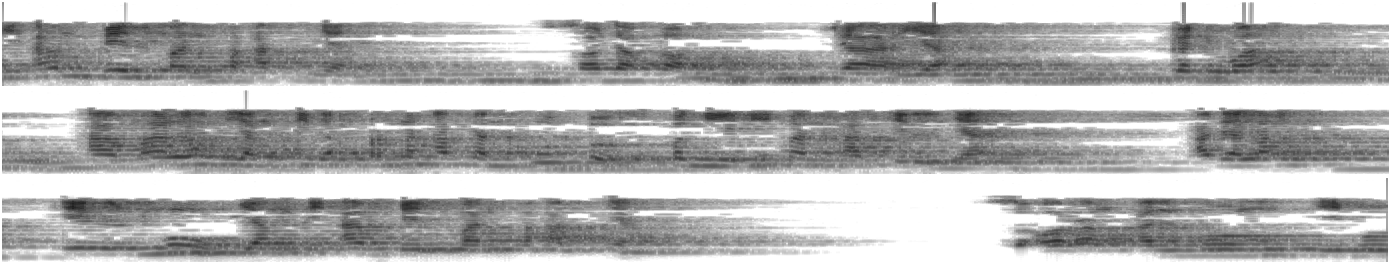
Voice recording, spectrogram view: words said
diambil manfaatnya sedekah jariah kedua amalan yang tidak pernah akan putus pengiriman hasilnya adalah ilmu yang diambil manfaatnya. Seorang album ibu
